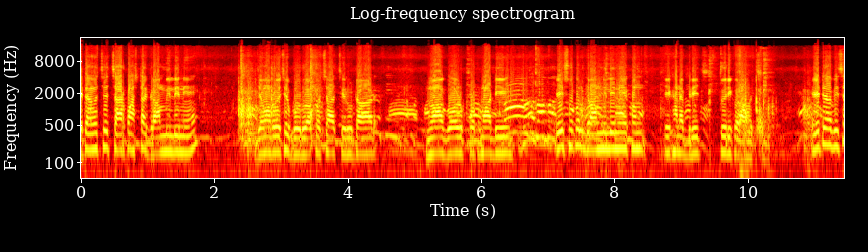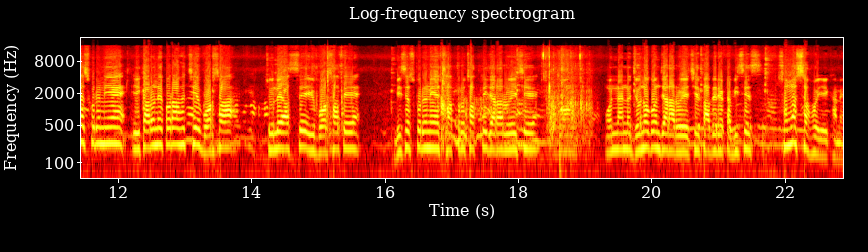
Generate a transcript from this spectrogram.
এটা হচ্ছে চার পাঁচটা গ্রাম মিলিয়ে নিয়ে, যেমন রয়েছে বড়ুয়াকোচা চিরুটার, নোয়াগড় পটমাডি এই সকল গ্রাম মিলিয়ে নিয়ে এখন এখানে ব্রিজ তৈরি করা হচ্ছে। এটা বিশেষ করে নিয়ে এই কারণে করা হচ্ছে, বর্ষা চলে আসছে, এই বর্ষাতে বিশেষ করে নিয়ে ছাত্রছাত্রী যারা রয়েছে এবং অন্যান্য জনগণ যারা রয়েছে, তাদের একটা বিশেষ সমস্যা হয় এখানে।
